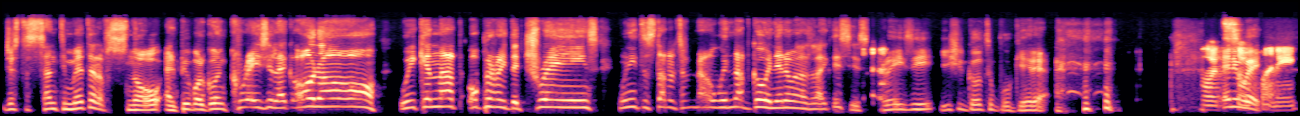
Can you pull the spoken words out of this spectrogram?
just a centimeter of snow and people are going crazy like oh no we cannot operate the trains. We need to start it no we're not going anywhere. I was like this is crazy. You should go to bulgaria Oh, it's anyway, so funny.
